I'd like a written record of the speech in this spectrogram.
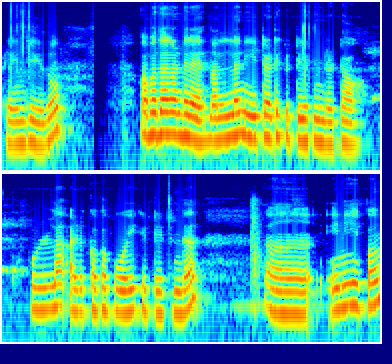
ക്ലീൻ ചെയ്തു. അപ്പോൾ അതാ കണ്ടില്ലേ നല്ല നീറ്റായിട്ട് കിട്ടിയിട്ടുണ്ട് കേട്ടോ. ഫുള്ള് അഴുക്കൊക്കെ പോയി കിട്ടിയിട്ടുണ്ട്. ഇനിയിപ്പം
